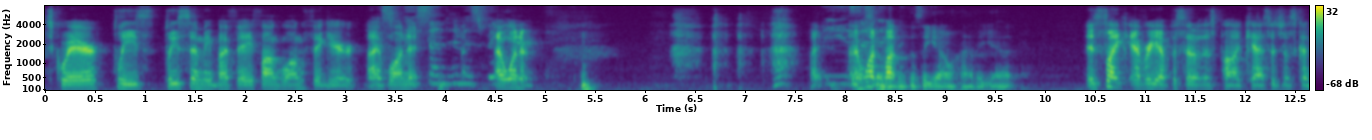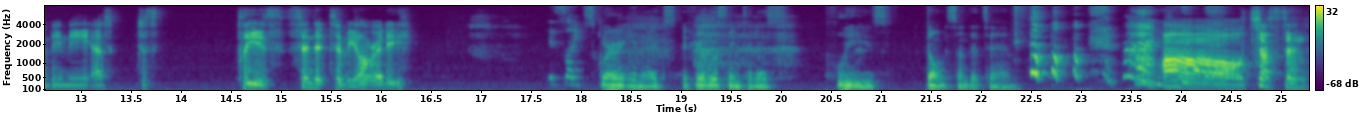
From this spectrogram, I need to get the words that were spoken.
Square, please, please send me my Fei Fong Wong figure. Yes, I want it. Send him his I want it. I, I want it. my. because you don't have it yet. It's like every episode of this podcast is just gonna be me ask, just please send it to me already. It's like Square Enix, if you're listening to this, please don't send it to him. Oh, Justin,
